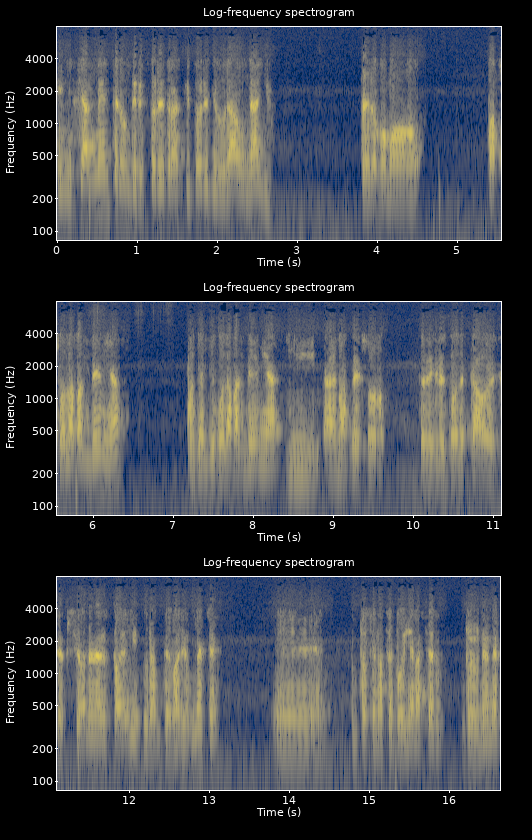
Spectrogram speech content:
inicialmente era un directorio transitorio que duraba un año, pero como pasó la pandemia, porque llegó la pandemia y además de eso se decretó el estado de excepción en el país durante varios meses, eh, entonces no se podían hacer reuniones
